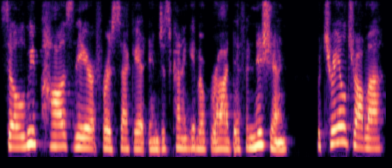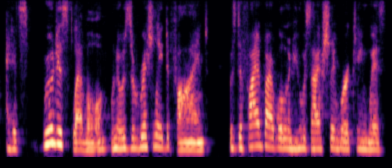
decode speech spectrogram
So let me pause there for a second and just kind of give a broad definition Betrayal trauma at its rudest level, when it was originally defined, was defined by a woman who was actually working with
